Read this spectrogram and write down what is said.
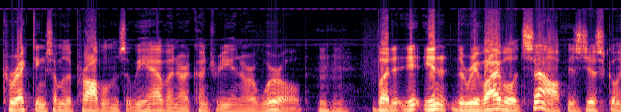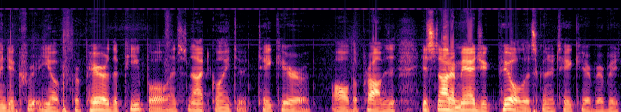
correcting some of the problems that we have in our country and our world. Mhm. But it, in the revival itself is just going to cre- you know prepare the people. It's not going to take care of all the problems. It's not a magic pill that's going to take care of every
